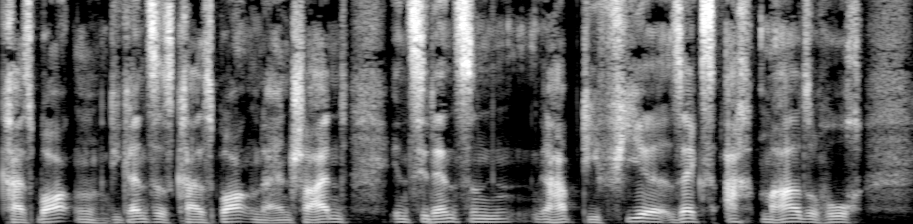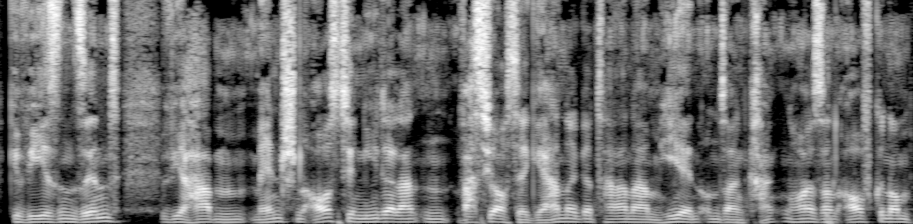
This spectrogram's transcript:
Kreis Borken, die Grenze des Kreises Borken da entscheidend, Inzidenzen gehabt, die vier, sechs, acht Mal so hoch gewesen sind. Wir haben Menschen aus den Niederlanden, was wir auch sehr gerne getan haben, hier in unseren Krankenhäusern aufgenommen.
